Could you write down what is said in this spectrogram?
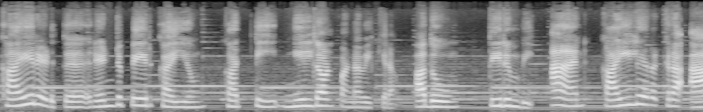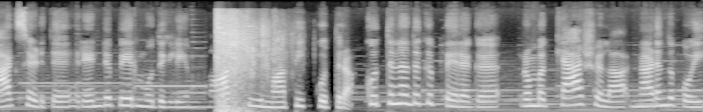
கயிறு எடுத்து ரெண்டு பேர் கையும் கட்டி நீல் டவுன் பண்ண வைக்கிறான். அதுவும் திரும்பி. அண்ட் கையில இருக்கிற ஆக்ஸ் எடுத்து ரெண்டு பேர் முதுகுலையும் மாத்தி மாத்தி குத்துறா. குத்துனதுக்கு பிறகு ரொம்ப கேஷுவலா நடந்து போய்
